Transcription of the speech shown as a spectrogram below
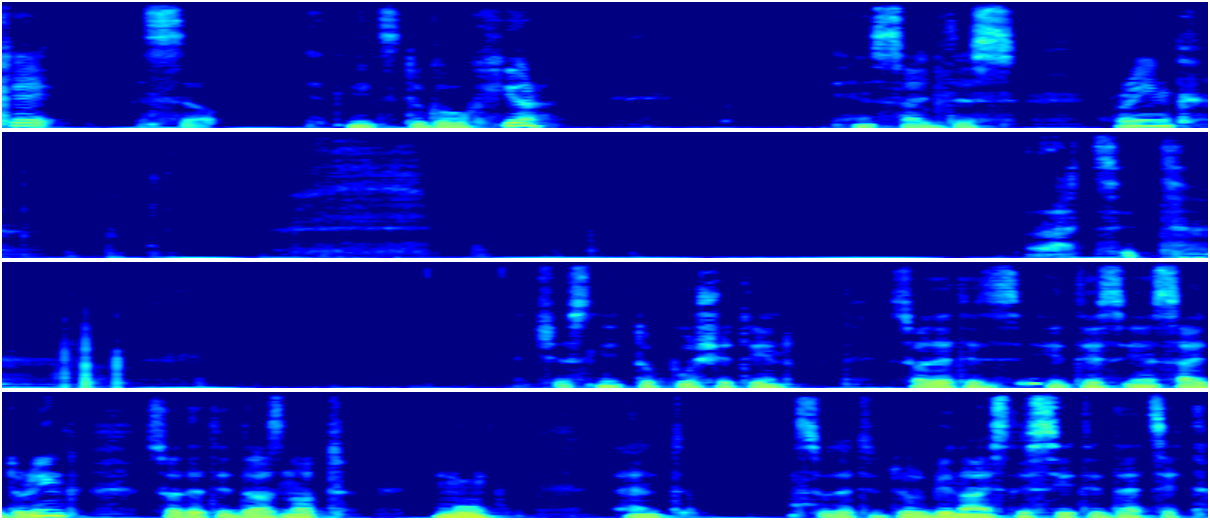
Okay. So it needs to go here inside this ring. That's it just need to push it in so that it is inside the ring so that it does not move and so that it will be nicely seated. That's it.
